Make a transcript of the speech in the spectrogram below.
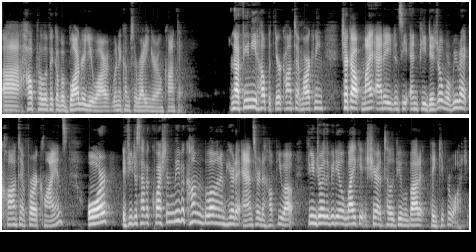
uh, how prolific of a blogger you are when it comes to writing your own content. Now, if you need help with your content marketing, check out my ad agency, NP Digital, where we write content for our clients. Or if you just have a question, leave a comment below and I'm here to answer it and help you out. If you enjoy the video, like it, share it, tell the people about it. Thank you for watching.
